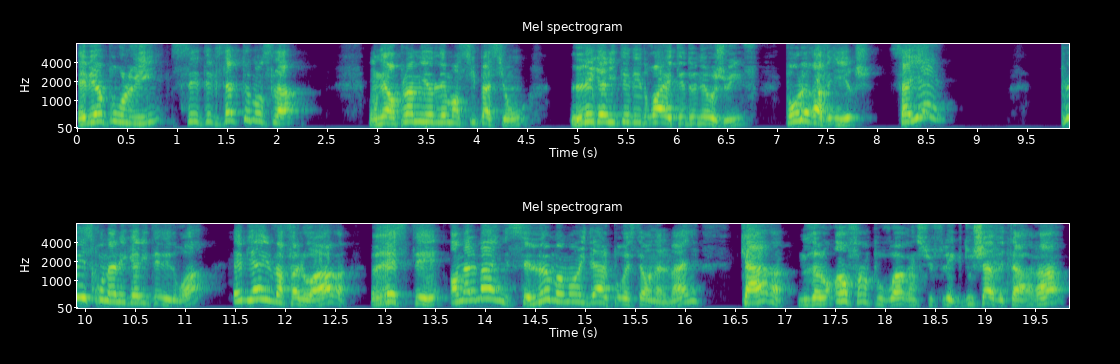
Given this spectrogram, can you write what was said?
eh bien pour lui, c'est exactement cela. On est en plein milieu de l'émancipation, l'égalité des droits a été donnée aux Juifs. Pour le Rav Hirsch, ça y est. Puisqu'on a l'égalité des droits, eh bien il va falloir rester en Allemagne. C'est le moment idéal pour rester en Allemagne, car nous allons enfin pouvoir insuffler Gdusha Vetahara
